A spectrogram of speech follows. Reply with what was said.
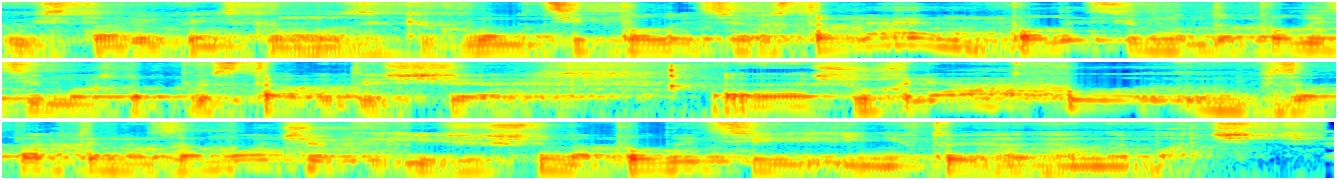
в історії української музики. Коли ми ці полиці розставляємо, полиці до полиці можна приставити ще е, шухлядку, заперти на замочок і на полиці, і ніхто його не бачить.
